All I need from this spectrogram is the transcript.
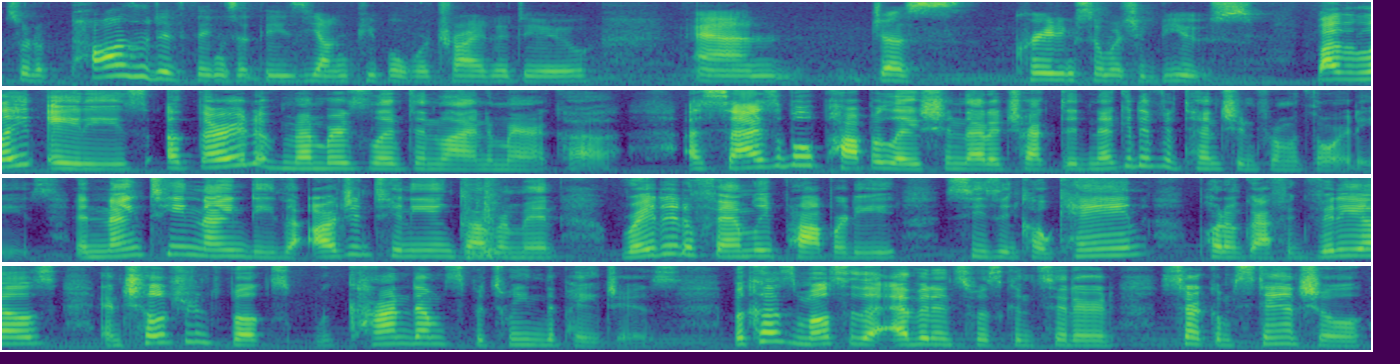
sort of positive things that these young people were trying to do and just creating so much abuse. By the late 80s, a third of members lived in Latin America. a sizable population that attracted negative attention from authorities. In 1990, the Argentinian government raided a family property, seizing cocaine, pornographic videos, and children's books with condoms between the pages. Because most of the evidence was considered circumstantial,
